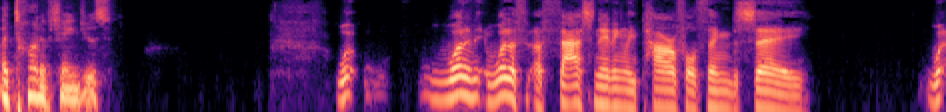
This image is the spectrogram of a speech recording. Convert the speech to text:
a ton of changes. What what an, what a, a, fascinatingly powerful thing to say. What,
